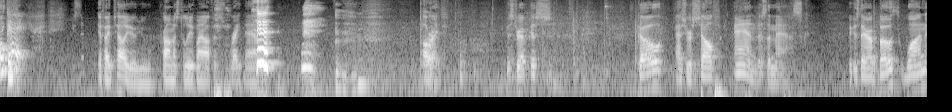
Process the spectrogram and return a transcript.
Okay. If I tell you, you promise to leave my office right now. All right. Mr. Ipkiss, go as yourself and as the mask. Because they are both one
